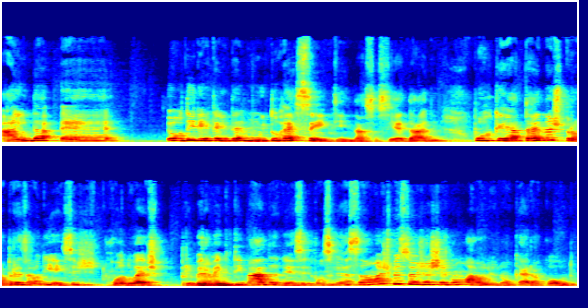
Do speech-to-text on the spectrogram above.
ainda é eu diria que ainda é muito recente na sociedade, porque até nas próprias audiências, quando é primeiramente uhum. timada a audiência de conciliação, as pessoas já chegam lá, olha, não quero acordo.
